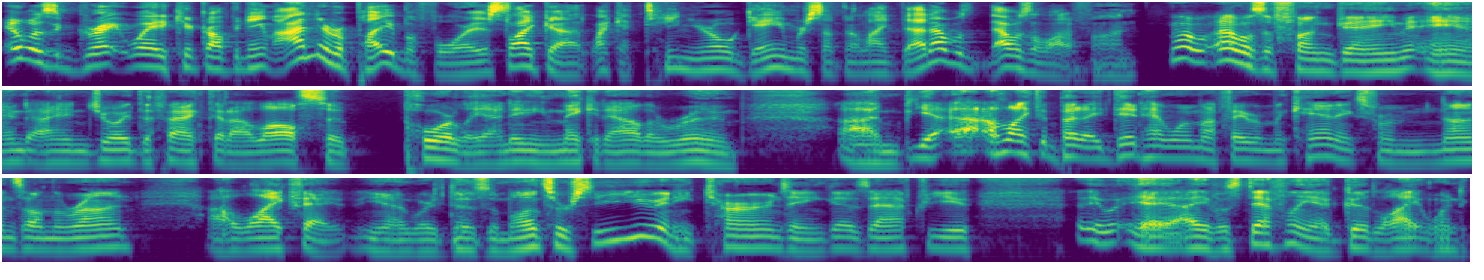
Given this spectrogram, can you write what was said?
It was a great way to kick off the game. I never played before. It's like a like a ten year old game or something like that. That was that was a lot of fun. Well, that was a fun game, and I enjoyed the fact that I lost so poorly. I didn't even make it out of the room. Um, yeah, I I liked it, but I did have one of my favorite mechanics from Nuns on the Run. I like that, you know, where does the monster see you and he turns and he goes after you. It, it was definitely a good light one to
